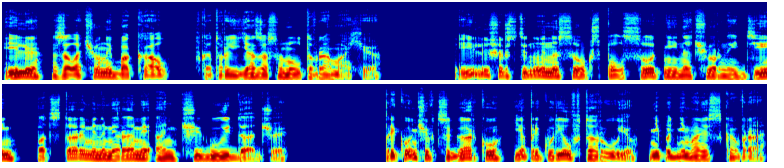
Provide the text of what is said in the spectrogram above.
Или золоченый бокал, в который я засунул тавромахию. Или шерстяной носок с полсотней на черный день под старыми номерами Анчигу и Даджи. Прикончив цигарку, я прикурил вторую, не поднимаясь с ковра.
